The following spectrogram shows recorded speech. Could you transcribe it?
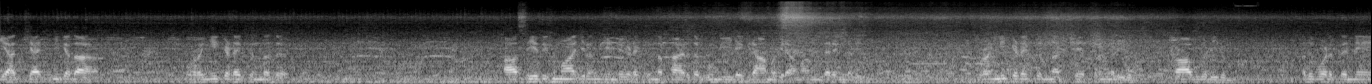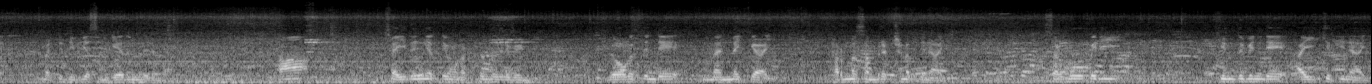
ഈ ആധ്യാത്മികത ഉറങ്ങിക്കിടക്കുന്നത് ആസേതി ഹിമാചലം നീണ്ടുകിടക്കുന്ന ഭാരതഭൂമിയിലെ ഗ്രാമഗ്രാമാന്തരങ്ങളിൽ ഉറങ്ങിക്കിടക്കുന്ന ക്ഷേത്രങ്ങളിലും കാവുകളിലും അതുപോലെ തന്നെ മറ്റ് ദിവ്യ സങ്കേതങ്ങളിലുമാണ്. ആ ചൈതന്യത്തെ ഉണർത്തുന്നതിന് വേണ്ടി ലോകത്തിന്റെ നന്മയ്ക്കായി ധർമ്മ സംരക്ഷണത്തിനായി സർവോപരി ഹിന്ദുവിന്റെ ഐക്യത്തിനായി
